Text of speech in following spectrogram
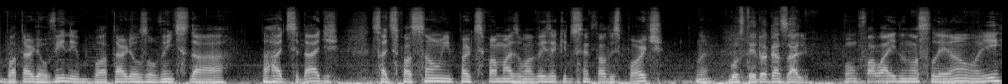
Boa tarde ao Vini, boa tarde aos ouvintes da, da Rádio Cidade. Satisfação em participar mais uma vez aqui do Central do Esporte. Né? Gostei do agasalho. Vamos falar aí do nosso leão aí.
